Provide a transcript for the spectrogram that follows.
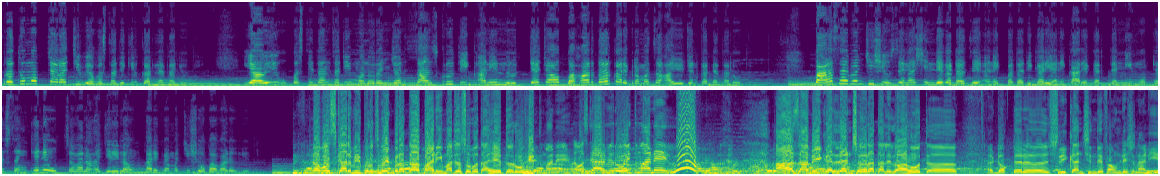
प्रथमोपचाराची व्यवस्था देखील करण्यात आली होती. यावेळी उपस्थितांसाठी मनोरंजन सांस्कृतिक आणि नृत्याच्या बहारदार कार्यक्रमाचं आयोजन करण्यात आलं होतं. बाळासाहेबांची शिवसेना शिंदे गटाचे अनेक पदाधिकारी आणि कार्यकर्त्यांनी मोठ्या संख्येने उत्सवाला हजेरी लावून कार्यक्रमाची शोभा वाढवली होती. नमस्कार मी पृथ्वी प्रताप आणि माझ्यासोबत आहेत रोहित माने. नमस्कार मी रोहित माने. आज आम्ही कल्याण शहरात आलेलो आहोत डॉक्टर श्रीकांत शिंदे फाउंडेशन आणि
